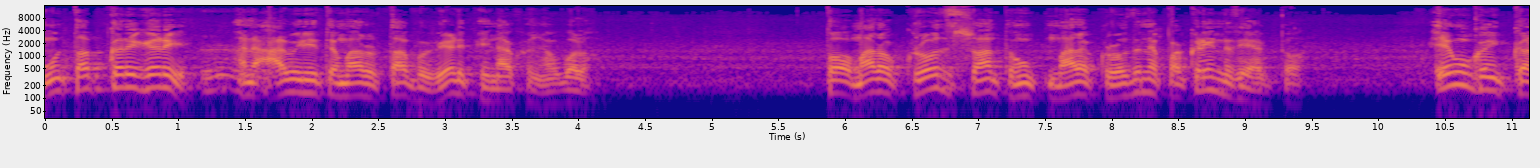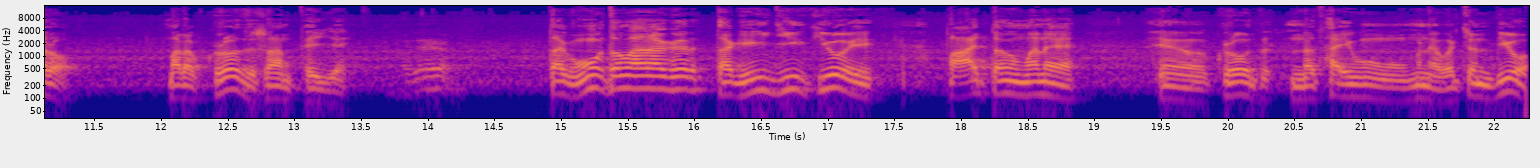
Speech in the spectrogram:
હું તપ કરી કરી અને આવી રીતે મારો તપ વેડપી નાખું છું બોલો. તો મારો ક્રોધ શાંત હું મારા ક્રોધને પકડી નથી શકતો એવું કંઈક કરો. મારો ક્રોધ શાંત થઈ જાય. તાક હું તમારા ઘર તાક એ જી કયો એ? આજ તમે મને ક્રોધ ન થાય હું મને વચન દો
